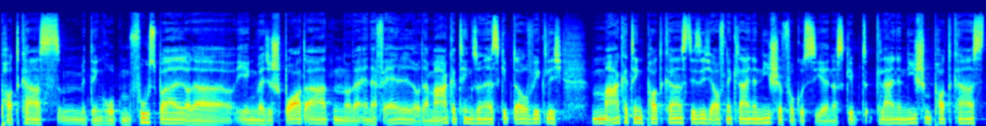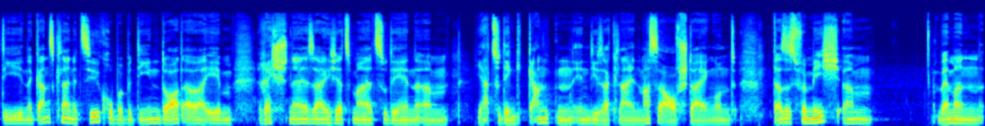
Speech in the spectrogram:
Podcasts mit den Gruppen Fußball oder irgendwelche Sportarten oder NFL oder Marketing, sondern es gibt auch wirklich Marketing-Podcasts, die sich auf eine kleine Nische fokussieren. Es gibt kleine Nischen-Podcasts, die eine ganz kleine Zielgruppe bedienen, dort aber eben recht schnell, sage ich jetzt mal, zu den ähm, ja zu den Giganten in dieser kleinen Masse aufsteigen. Und das ist für mich, ähm, wenn man,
